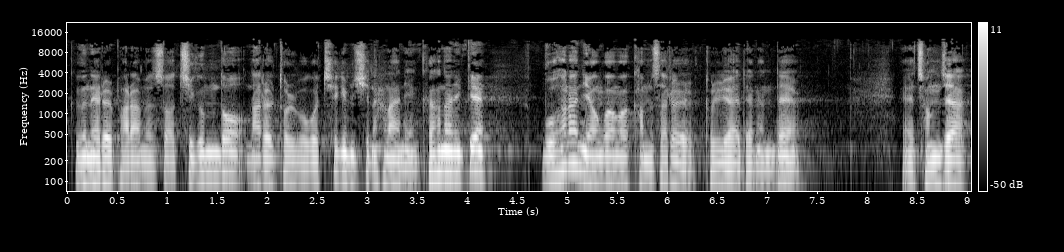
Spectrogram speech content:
그 은혜를 바라면서 지금도 나를 돌보고 책임진 하나님, 그 하나님께 무한한 영광과 감사를 돌려야 되는데 예, 정작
